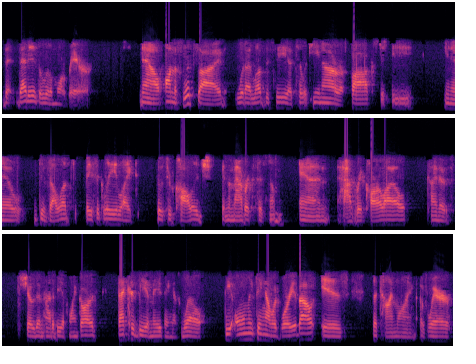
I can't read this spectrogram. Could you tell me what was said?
that that is a little more rare. Now, on the flip side, would I love to see a Ntilikina or a Fox just be, you know, developed basically like go through college in the Maverick system and have Rick Carlisle kind of show them how to be a point guard? That could be amazing as well. The only thing I would worry about is the timeline of where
